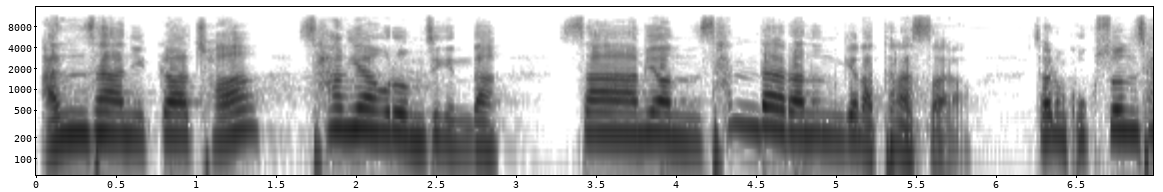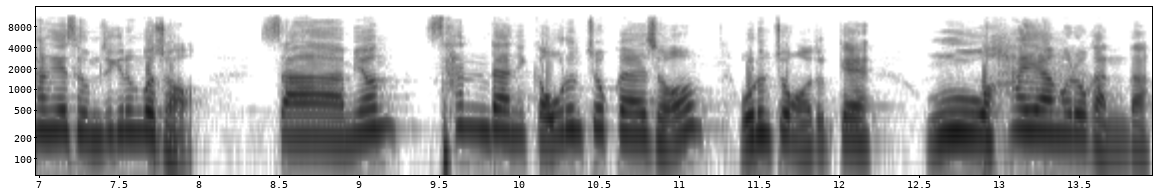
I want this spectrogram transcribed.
안 사니까 좌상향으로 움직인다 싸면 산다라는 게 나타났어요. 자 그럼 곡선 상에서 움직이는 거죠. 싸면 산다니까 오른쪽 가야죠. 오른쪽 어둡게 우하향으로 간다.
